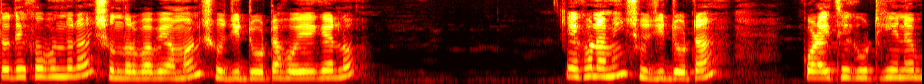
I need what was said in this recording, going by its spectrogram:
তো দেখো বন্ধুরা, সুন্দরভাবে আমার সুজির ডোটা হয়ে গেল। এখন আমি সুজির ডোটা কড়াই থেকে উঠিয়ে নেব।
